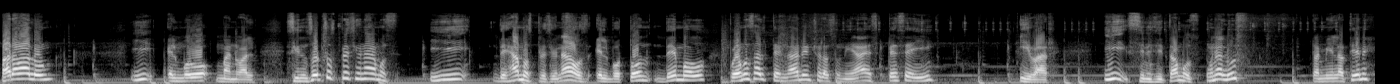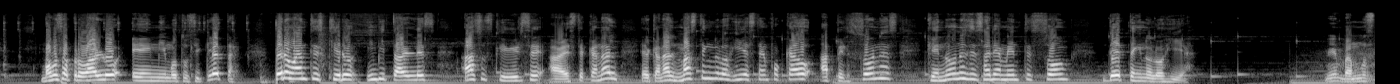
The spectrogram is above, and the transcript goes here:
para balón y el modo manual. Si nosotros presionamos y dejamos presionados el botón de modo, podemos alternar entre las unidades PCI y bar. Y si necesitamos una luz, también la tiene. Vamos a probarlo en mi motocicleta. Pero antes quiero invitarles a suscribirse a este canal. El canal Más Tecnología está enfocado a personas que no necesariamente son de tecnología. Bien, vamos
